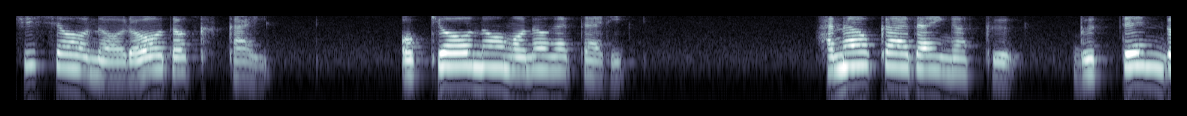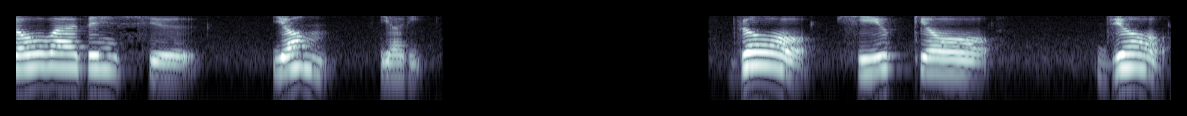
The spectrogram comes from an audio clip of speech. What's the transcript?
知章の朗読会。お経の物語。花岡大学仏典童話全集4より。象比喩経。上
